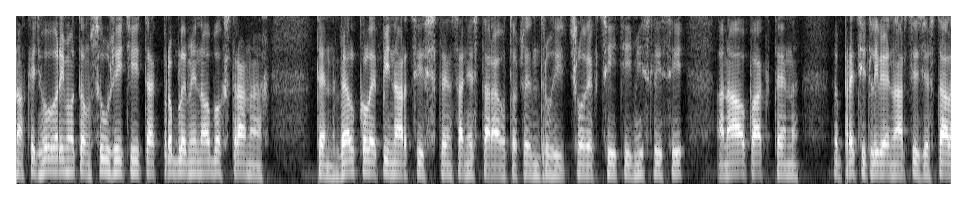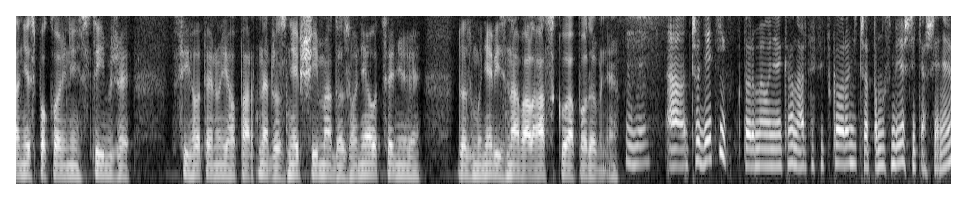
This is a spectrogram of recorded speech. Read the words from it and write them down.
No a keď hovorím o tom súžití, tak problém je na oboch stranách. Ten veľkolepý narcis, ten sa nestará o to, čo ten druhý človek cíti, myslí si. A naopak ten precitlivý narcis je stále nespokojný s tým, že si ho ten jeho partner dosť nevšíma, dosť ho neocenuje, dosť mu nevyznáva lásku a podobne. Uh-huh. A čo deti, ktoré majú nejakého narcistického rodiča, to musí byť ešte ťažšie, nie?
